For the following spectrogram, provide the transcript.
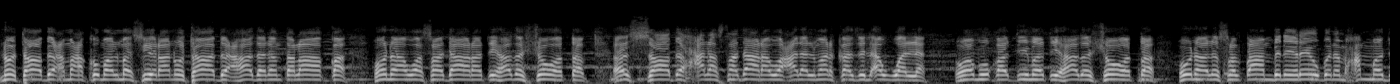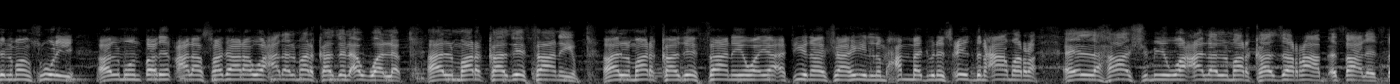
نتابع معكم المسيرة نتابع هذا الانطلاق. هنا وصدارة هذا الشوط السابح على الصدارة وعلى المركز الأول ومقدمة هذا الشوط. هنا لسلطان بن ريو بن محمد المنصوري المنطلق على الصدارة وعلى المركز الأول. المركز الثاني المركز الثاني ويأتينا شاهين محمد بن سعيد بن عامر الهاشمي وعلى المركز الرابع الثالث.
